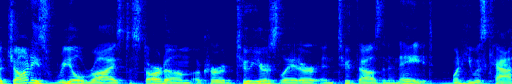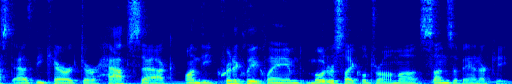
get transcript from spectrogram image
But Johnny's real rise to stardom occurred two years later in 2008 when he was cast as the character Half Sack on the critically acclaimed motorcycle drama Sons of Anarchy.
